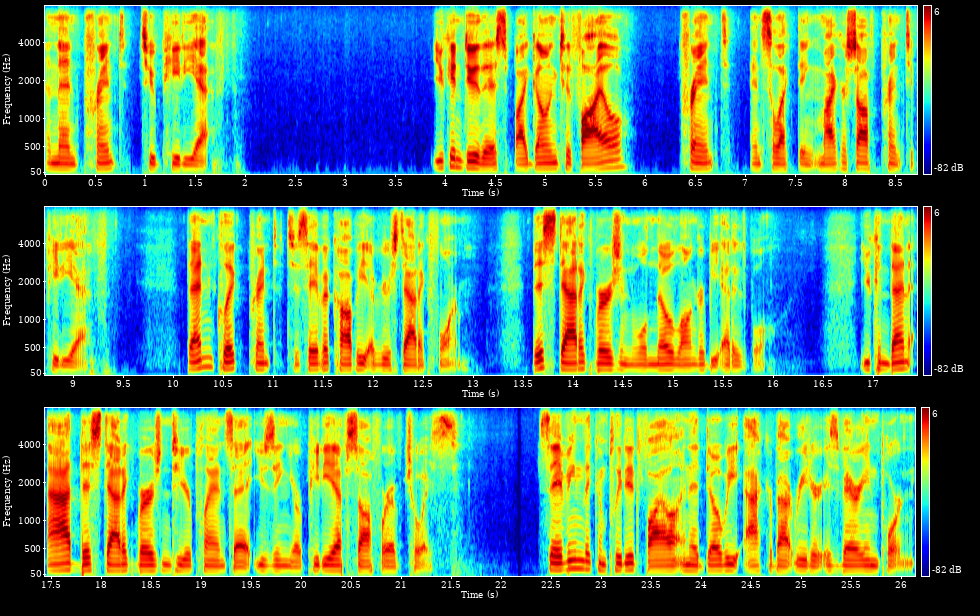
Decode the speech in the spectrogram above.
and then print to PDF. You can do this by going to File, Print, and selecting Microsoft Print to PDF. Then click Print to save a copy of your static form. This static version will no longer be editable. You can then add this static version to your plan set using your PDF software of choice. Saving the completed file in Adobe Acrobat Reader is very important.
